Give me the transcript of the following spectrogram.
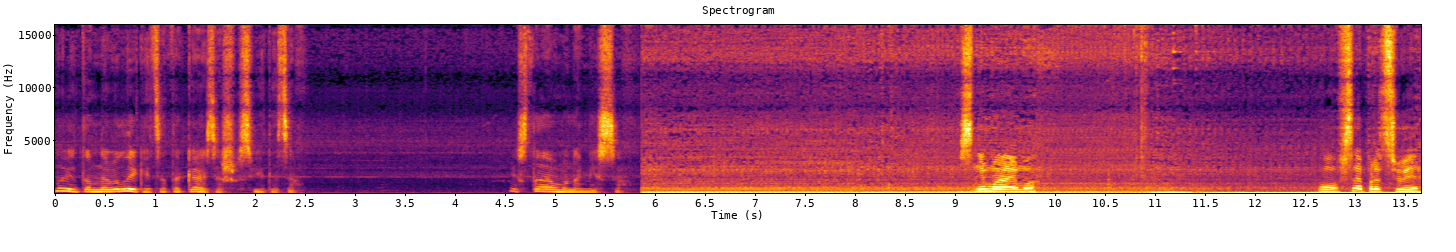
Ну він там невеликий, це така, що світиться. І ставимо на місце. Знімаємо. О, все працює.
